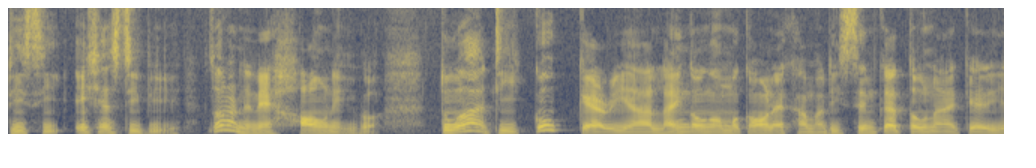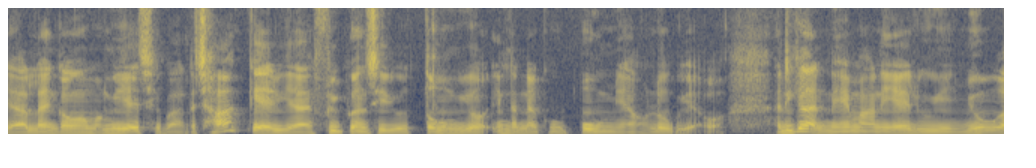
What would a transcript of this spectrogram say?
DC HSDP ဆိုတော့နည်းနည်းဟောင်းနေပြီပေါ့သူကဒီ code carrier line ကောင်းကောင်းမကောင်းတဲ့အခါမှာဒီ sim card သုံးတဲ့ carrier line ကောင်းကောင်းမမိတဲ့အချိန်မှာတခြား carrier frequency တွေကိုသုံးပြီးတော့ internet ကိုပုံမြန်အောင်လုပ်ပြရပါအဓိကနေမာနေရဲ့လူကြီးမျိုးက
